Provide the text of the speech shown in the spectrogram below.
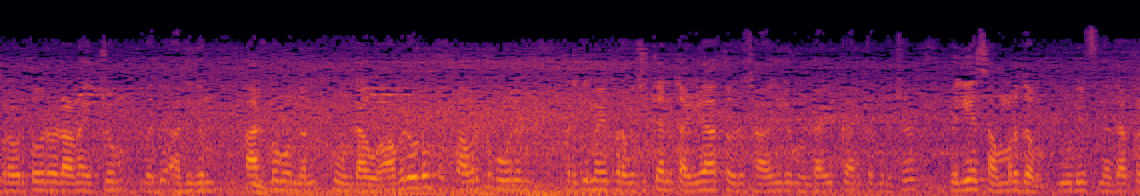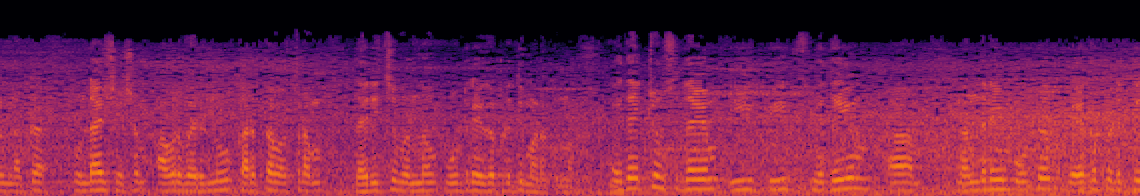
പ്രവർത്തകരോടാണ് ഏറ്റവും അധികം ആത്മബന്ധം ഉണ്ടാവുക. അവരോട് അവർക്ക് പോലും കൃത്യമായി പ്രവചിക്കാൻ കഴിയാത്ത ഒരു സാഹചര്യം ഉണ്ടായി. കാര്യത്തെക്കുറിച്ച് വലിയ സമ്മർദ്ദം യു ഡി എഫ് നേതാക്കളിൽ നിന്നൊക്കെ ഉണ്ടായ ശേഷം അവർ വരുന്നു. കറുത്ത വസ്ത്രം ധരിച്ചു വന്ന് വോട്ട് രേഖപ്പെടുത്തി മടക്കുന്നു. ഇത് ഏറ്റവും ശ്രദ്ധേയം ഈ പി സ്മിതയും നന്ദനയും വോട്ട് രേഖപ്പെടുത്തി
